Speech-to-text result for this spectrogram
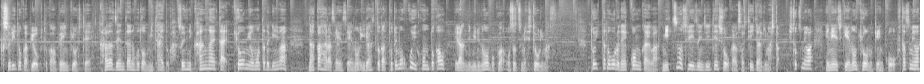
薬とか病気とかを勉強して体全体のことを見たいとかそういうふうに考えたい。興味を持った時には中原先生のイラストがとても多い本とかを選んでみるのを僕はお勧めしております。といったところで今回は3つのシリーズについて紹介をさせていただきました。1つ目は NHK の今日の健康2つ目は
